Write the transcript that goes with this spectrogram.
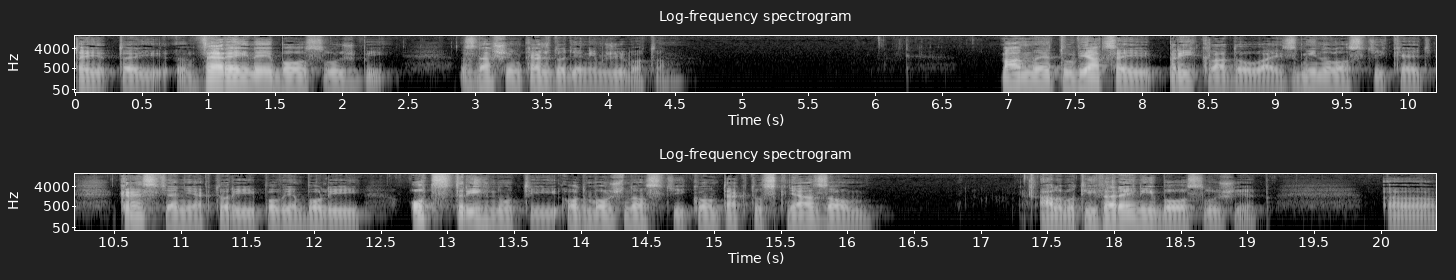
Tej, tej verejnej bohoslužby s našim každodenným životom. Máme tu viacej príkladov aj z minulosti, keď kresťania, ktorí, poviem, boli odstrihnutý od možností kontaktu s kňazom alebo tých verejných bohoslúžieb, eh,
